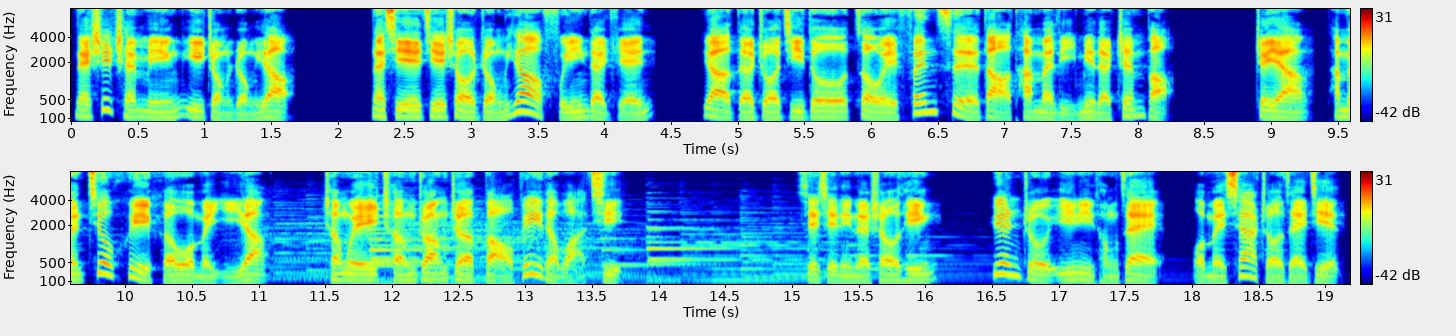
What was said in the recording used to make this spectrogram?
乃是陈明一种荣耀。那些接受荣耀福音的人，要得着基督作为分赐到他们里面的珍宝，这样他们就会和我们一样，成为盛装着宝贝的瓦器。谢谢您的收听，愿主与你同在，我们下周再见。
